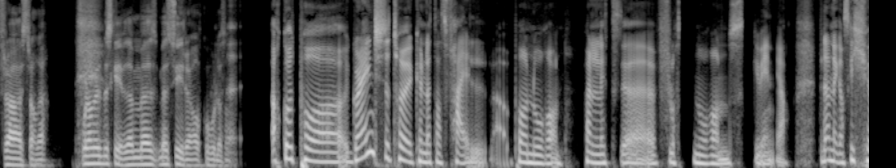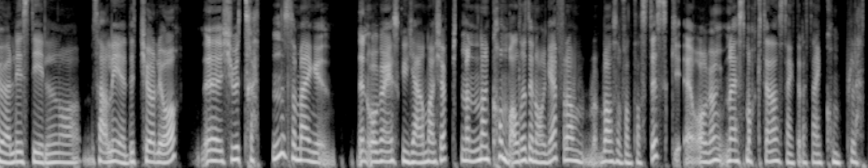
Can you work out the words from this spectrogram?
fra Australia. Hvordan vil du beskrive dem med, med syre alkohol og sånn? Akkurat på Grange så tror jeg jeg kunne tatt feil på Noron. På en litt uh, flott noronsk vin, ja. For den er ganske kjølig i stilen, og særlig i litt kjølig år. Uh, 2013, som jeg en årgang jeg skulle gjerne ha kjøpt, men den kom aldri til Norge, for den var så fantastisk eh, årgang. Når jeg smakte den, så tenkte jeg dette er en komplett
